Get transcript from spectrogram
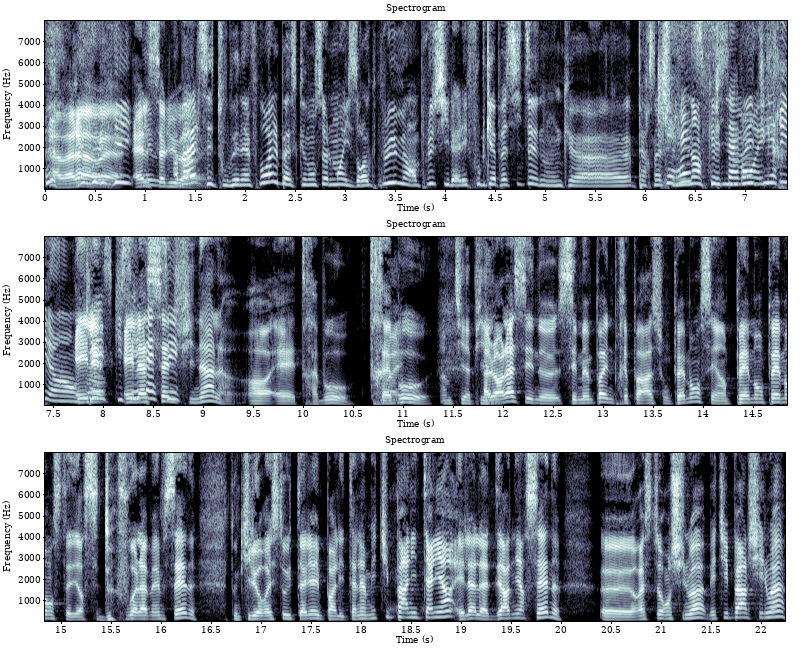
bah là, ouais, Oui. elle, ça lui Ah bah, c'est tout bénéf pour elle parce que non seulement il se drogue plus, mais en plus il a les full capacités. Donc, euh, personnage Qu'est-ce féminin que ça veut dire écrit. hein. Et, la passé scène finale, oh, est très beau, très Ouais. beau. Un petit happy. Alors là, c'est une- c'est même pas une préparation paiement, c'est un paiement-paiement, c'est-à-dire c'est deux fois la même scène. Donc il est au resto italien, il parle italien, mais tu parles italien? Et là, la dernière scène, euh, restaurant chinois, mais tu parles chinois?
